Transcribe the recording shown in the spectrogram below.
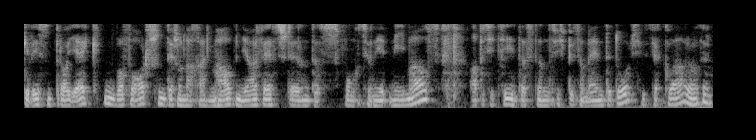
gewissen Projekten, wo Forschende schon nach einem halben Jahr feststellen, dass funktioniert niemals, aber sie ziehen das dann natürlich bis am Ende durch, ist ja klar, oder?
